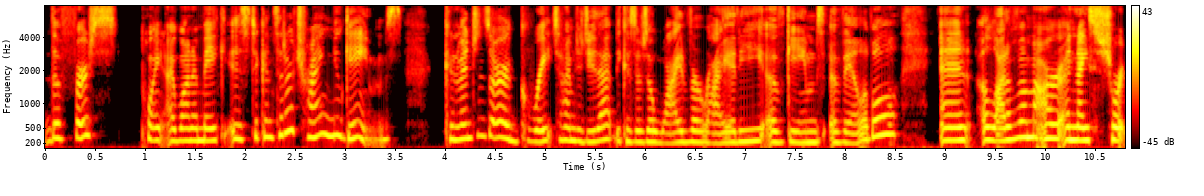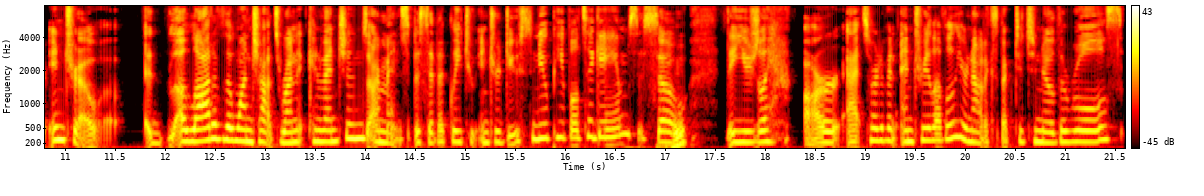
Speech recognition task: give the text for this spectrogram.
The first point I want to make is to consider trying new games. Conventions are a great time to do that because there's a wide variety of games available, and a lot of them are a nice short intro. A lot of the one shots run at conventions are meant specifically to introduce new people to games. So they usually are at sort of an entry level. You're not expected to know the rules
